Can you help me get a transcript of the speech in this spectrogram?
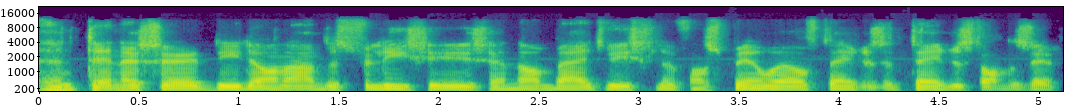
een tennisser die dan aan het verliezen is en dan bij het wisselen van speelhelft tegen zijn tegenstander zegt:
